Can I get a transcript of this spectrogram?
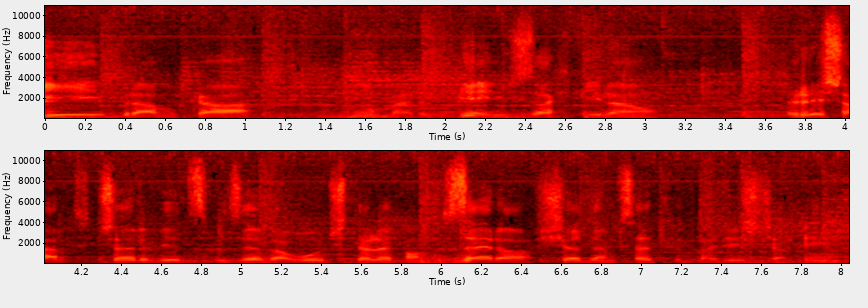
I bramka numer 5 za chwilę. Ryszard Czerwiec z Widzewa Łódź, telefon 0725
